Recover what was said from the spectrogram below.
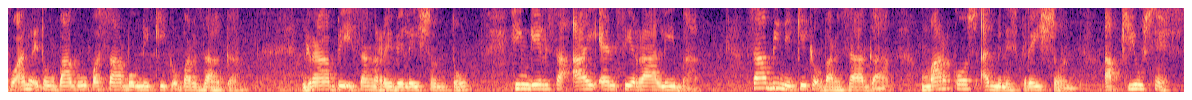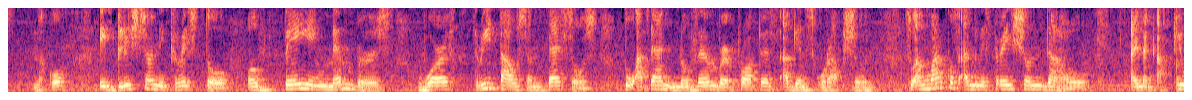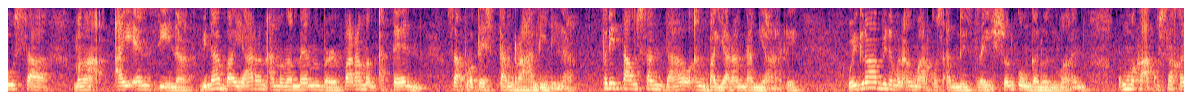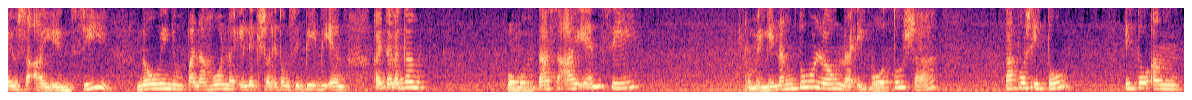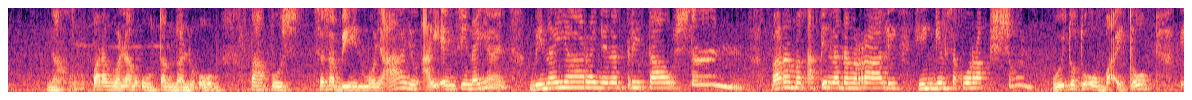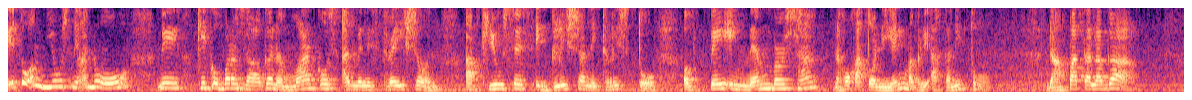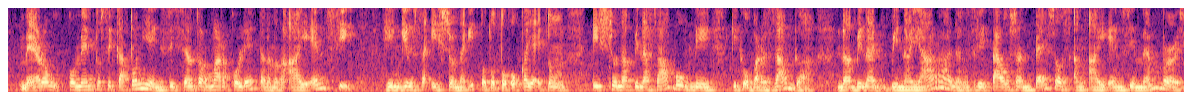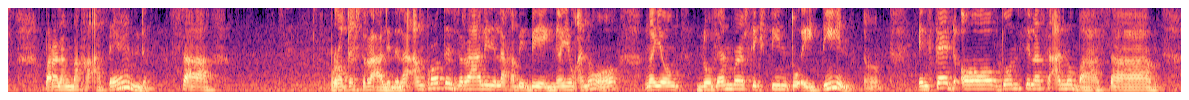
Kung ano itong bagong pasabog ni Kiko Barzaga. Grabe isang revelation to. Hinggil sa INC rally ba? Sabi ni Kiko Barzaga, Marcos administration accuses, nako, Iglesia ni Cristo of paying members worth 3,000 pesos to attend November protest against corruption. So ang Marcos administration daw ay nag-accuse sa mga INC na binabayaran ang mga member para mag-attend sa protestang rally nila. 3,000 daw ang bayarang nangyari. Uy, grabe naman ang Marcos administration kung ganun man. Kung makaakusa kayo sa INC, knowing yung panahon ng election itong si BBM ay talagang pumunta sa INC, humingi ng tulong na iboto siya, tapos ito, ito ang, nako, parang walang utang na loob. Tapos, sasabihin mo niya, ah, yung INC na yan, binayaran niya ng 3,000 para mag-attend lang ng rally hinggil sa corruption. Uy, totoo ba ito? Ito ang news ni ano, oh, ni Kiko Barzaga na Marcos administration accuses Iglesia ni Cristo of paying members ha. Nako, katoniyeng mag-react ka nito. Dapat talaga merong komento si Katonyeng, si Senator Marcoleta ng mga INC hinggil sa isyo na ito. Totoo kaya itong isyo na pinasabog ni Kiko Barzaga na bina- binayaran ng 3,000 pesos ang INC members para lang maka-attend sa protest rally nila. Ang protest rally nila kabibig ngayong ano, oh, ngayong November 16 to 18. Oh. instead of doon sila sa ano ba sa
